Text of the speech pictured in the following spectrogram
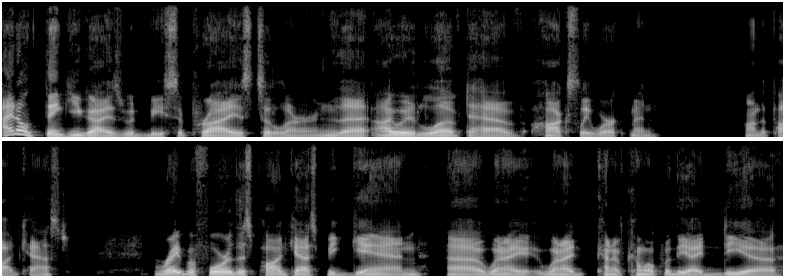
I don't think you guys would be surprised to learn that I would love to have Hawksley Workman on the podcast. Right before this podcast began, uh, when I when I'd kind of come up with the idea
